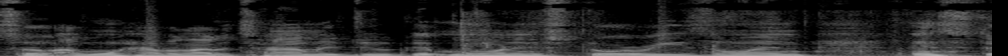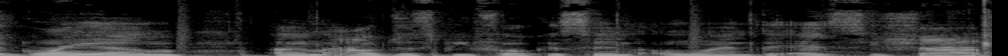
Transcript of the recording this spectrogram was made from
So I won't have a lot of time to do good morning stories on Instagram. Um, I'll just be focusing on the Etsy shop.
